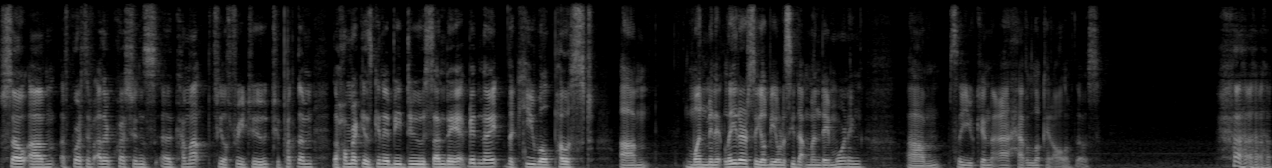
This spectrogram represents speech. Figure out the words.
So, um, of course, if other questions uh, come up, feel free to to put them. The homework is going to be due Sunday at midnight. The key will post um, one minute later, so you'll be able to see that Monday morning. Um, so you can uh, have a look at all of those.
